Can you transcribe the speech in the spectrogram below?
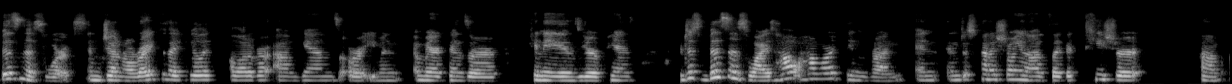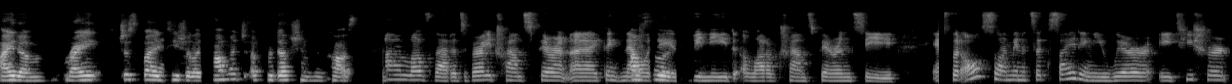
business works in general, right? Because I feel like a lot of our Afghans or even Americans or Canadians, Europeans, just business wise, how, how are things run? And, and just kind of showing out like a t shirt um, item, right? Just by a t shirt, like how much a production can cost. I love that. It's very transparent. And I think nowadays Absolutely. we need a lot of transparency but also, I mean, it's exciting. You wear a t shirt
